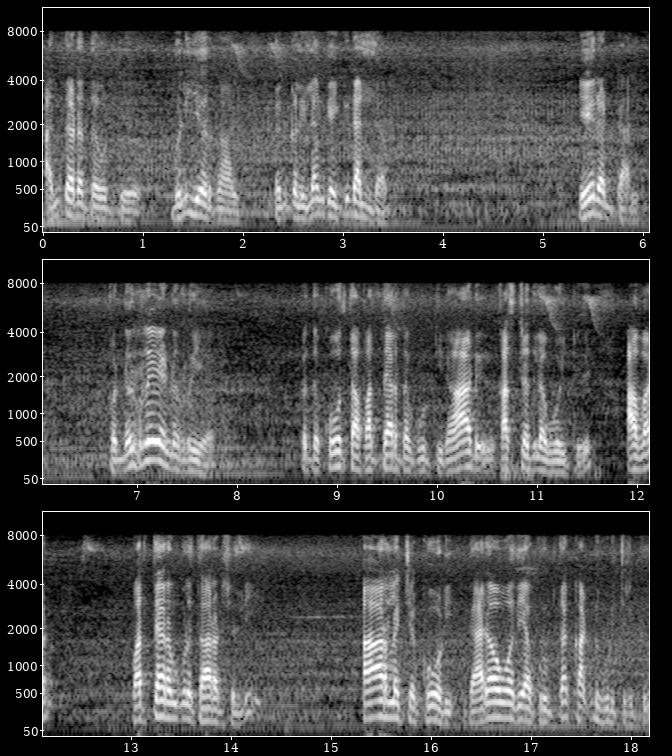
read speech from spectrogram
அந்த இடத்தை விட்டு வெளியேறினால் எங்கள் இலங்கைக்கு நல்ல ஏனென்றால் இப்போ நிறைய நிறைய இப்போ இந்த கோத்தா பத்தாயிரத்தை கூட்டி நாடு கஷ்டத்தில் போயிட்டு அவன் பத்தாயிரம் கூட தாரன்னு சொல்லி ஆறு லட்சம் கோடி இந்த குரூப் தான் கண்டுபிடிச்சிருக்கு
